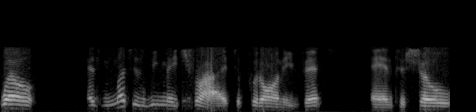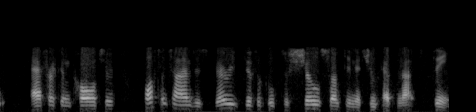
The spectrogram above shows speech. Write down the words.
Well, as much as we may try to put on events and to show African culture, oftentimes it's very difficult to show something that you have not seen.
